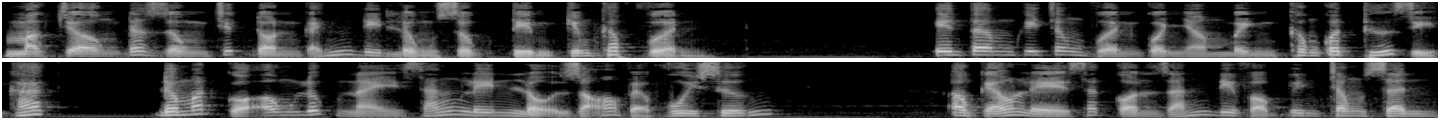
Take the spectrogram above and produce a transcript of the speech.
Mặc cho ông đã dùng chiếc đòn gánh đi lùng sục tìm kiếm khắp vườn. Yên tâm khi trong vườn của nhà mình không có thứ gì khác. Đôi mắt của ông lúc này sáng lên lộ rõ vẻ vui sướng. Ông kéo lề sắc còn rắn đi vào bên trong sân.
